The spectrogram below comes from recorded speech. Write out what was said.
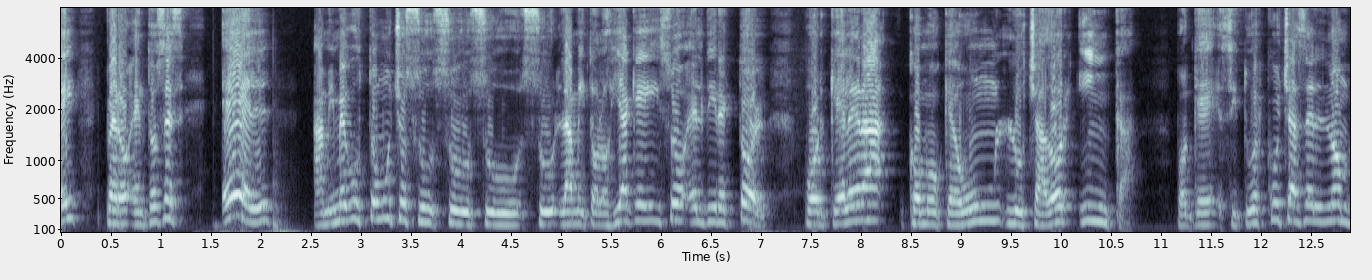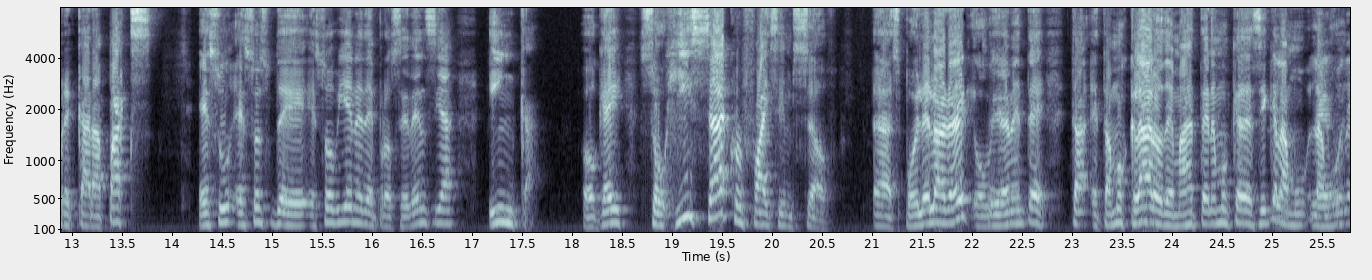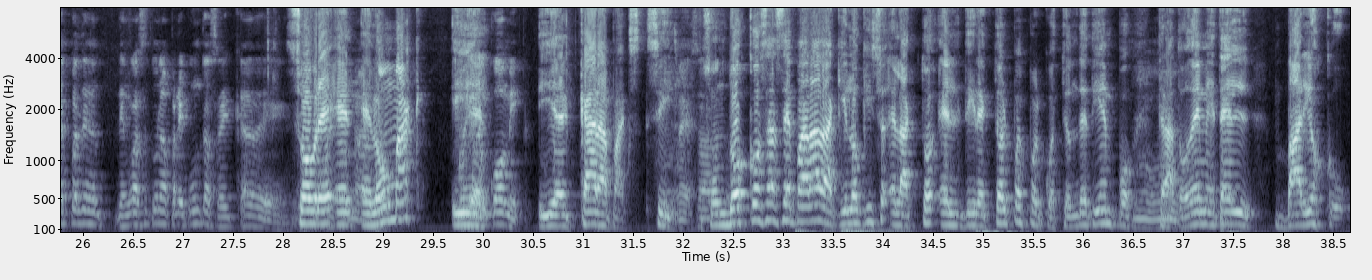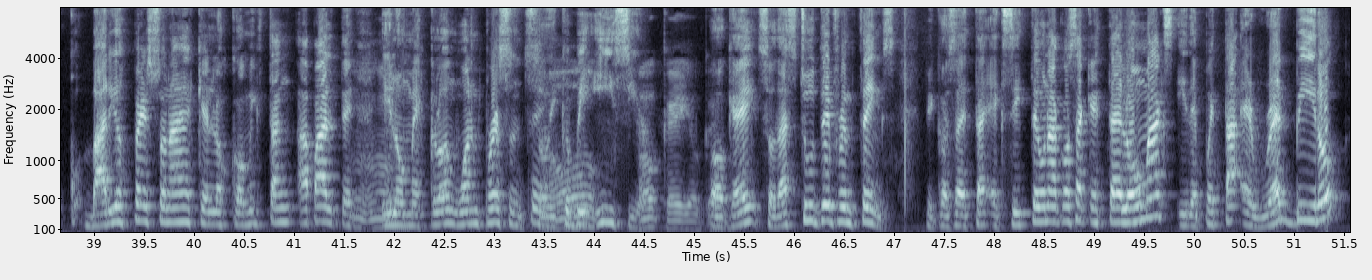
Pero entonces, él, a mí me gustó mucho su, su, su, su, la mitología que hizo el director, porque él era como que un luchador inca. Porque si tú escuchas el nombre Carapax, eso, eso, es de, eso viene de procedencia inca. ¿Ok? So he sacrificed himself. Uh, spoiler alert, obviamente ta- estamos claros, además tenemos que decir que la, la de- tengo que hacerte una pregunta acerca de sobre el, el OMAC y Oye, el, el cómic. y el Carapax. Sí, Exacto. son dos cosas separadas. Aquí lo que hizo el actor, el director, pues por cuestión de tiempo, Ujú. trató de meter varios, varios personajes que en los cómics están aparte Ujú. y los mezcló en one person, so it could be Oh, easier. Ok, ok. Ok, so that's two different things. Because está, existe una cosa que está el OMAX y después está el Red Beetle.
